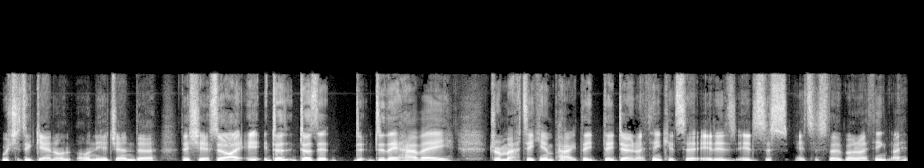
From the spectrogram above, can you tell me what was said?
which is again on, on the agenda this year. So, I, it, does does it do they have a dramatic impact? They they don't. I think it's a it is it's a it's a slow burn. I think I,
